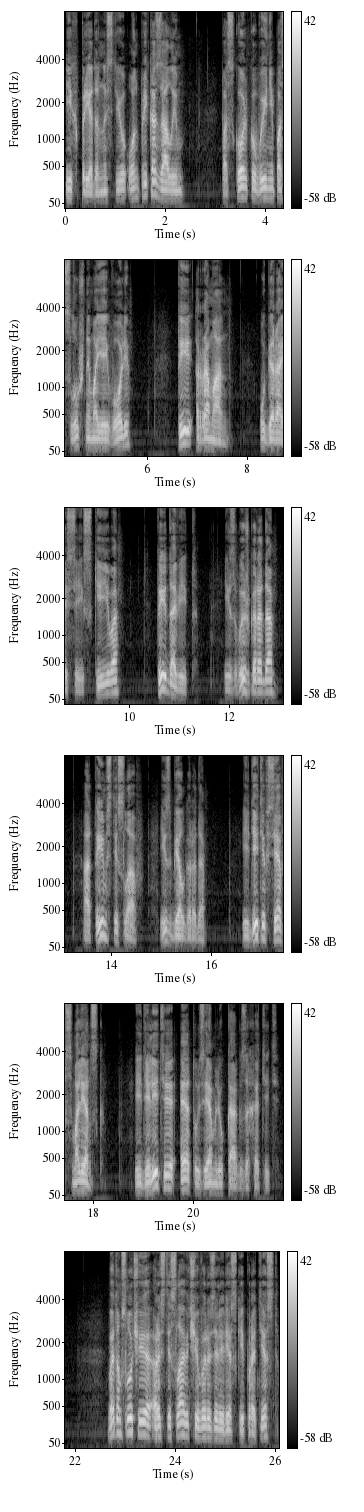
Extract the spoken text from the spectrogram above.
их преданностью, он приказал им, «Поскольку вы не послушны моей воле, ты, Роман, убирайся из Киева, ты, Давид, из Вышгорода, а ты, Мстислав, из Белгорода. Идите все в Смоленск и делите эту землю, как захотите». В этом случае Ростиславичи выразили резкий протест,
